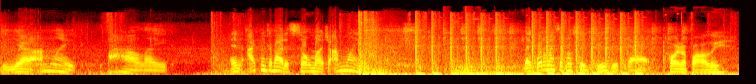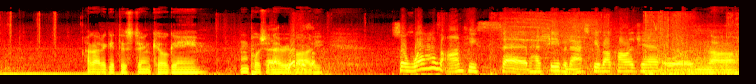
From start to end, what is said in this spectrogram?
But yeah, I'm like, wow, like, and I think about it so much. I'm like, like, what am I supposed to do with that? Hold up, Ollie. I gotta get this 10 kill game. I'm pushing Uh, everybody. So what has Auntie said? Has she even asked you about college yet, or? Nah.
